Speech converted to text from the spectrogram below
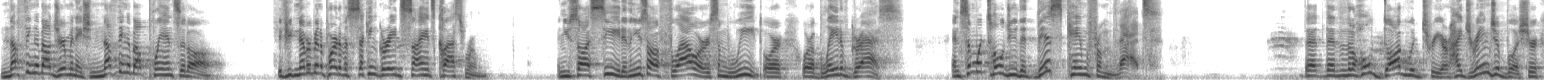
nothing about germination, nothing about plants at all, if you'd never been a part of a second grade science classroom, and you saw a seed, and then you saw a flower, some wheat, or, or a blade of grass, and someone told you that this came from that, that, that, that a whole dogwood tree or hydrangea bush or,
